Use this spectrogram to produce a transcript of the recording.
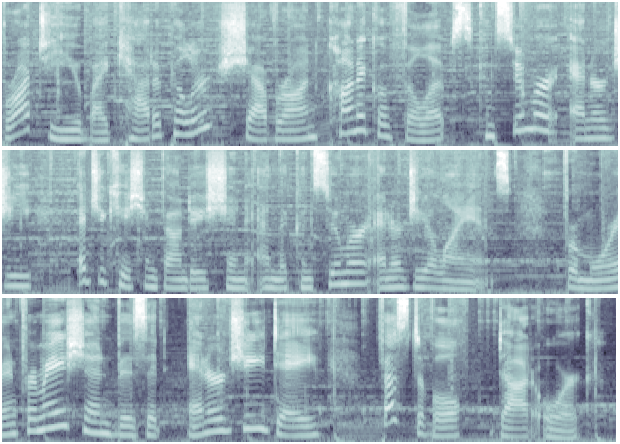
brought to you by Caterpillar, Chevron, ConocoPhillips, Consumer Energy Education Foundation, and the Consumer Energy Alliance. For more information, visit energydayfestival.org.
